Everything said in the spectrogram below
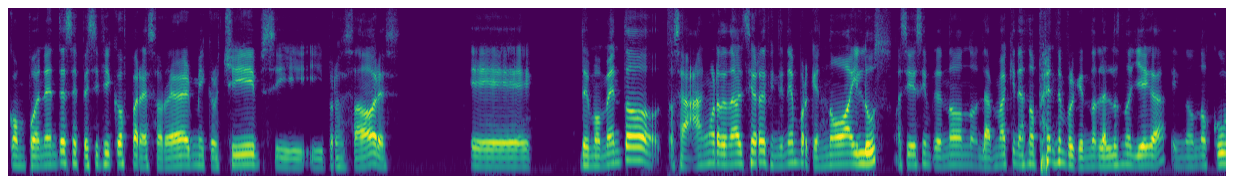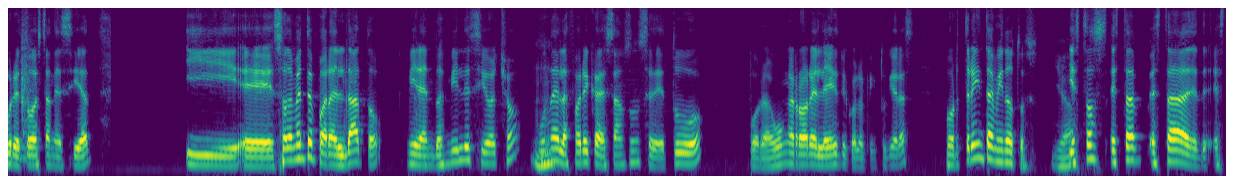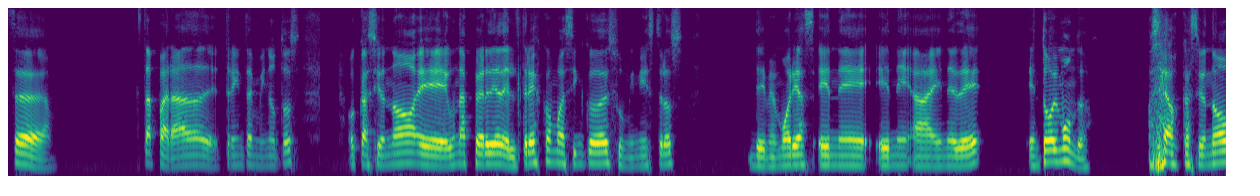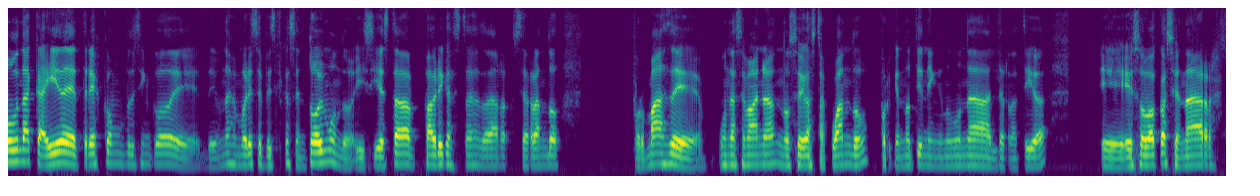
componentes específicos para desarrollar microchips y, procesadores. Eh, de momento, o sea, han ordenado el cierre definitivo porque no hay luz, así de simple, no, las máquinas no prenden porque la luz no llega y no, no cubre toda esta necesidad. Y eh, solamente para el dato, mira, en 2018, una de las fábricas de Samsung se detuvo por algún error eléctrico, lo que tú quieras, por 30 minutos. Y estos, esta, esta, esta, esta parada de 30 minutos ocasionó eh, una pérdida del 3,5 de suministros de memorias NAND en todo el mundo. O sea, ocasionó una caída de 3,5 de, de unas memorias específicas en todo el mundo. Y si esta fábrica se está cerrando por más de una semana, no sé hasta cuándo, porque no tienen ninguna alternativa, eh, eso va a ocasionar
